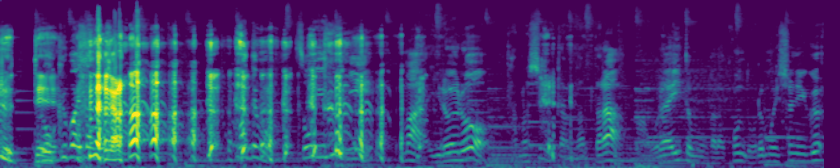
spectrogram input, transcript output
ビールって6倍だだから。まあでもそういうふうに まあいろいろ楽しめたんだったら、まあ、俺はいいと思うから今度俺も一緒に行く。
